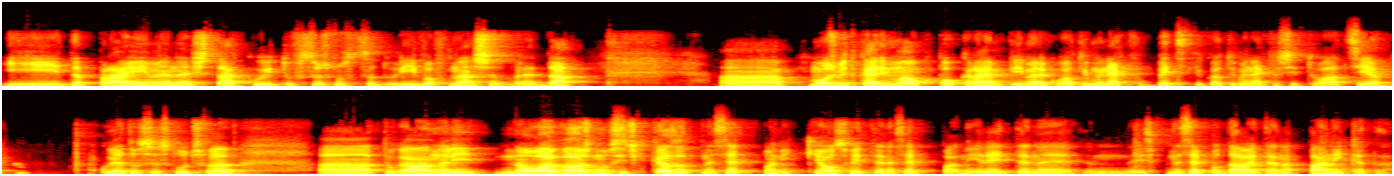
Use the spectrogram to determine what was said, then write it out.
и да правиме неща, които всъщност са дори в наша вреда. А, може би така един малко по-крайен пример, е, когато има някакво бедствие, когато има някаква ситуация, която се случва, а, тогава нали, много е важно, всички казват не се паникьосвайте, не се панирайте, не, не, не се подавайте на паниката.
